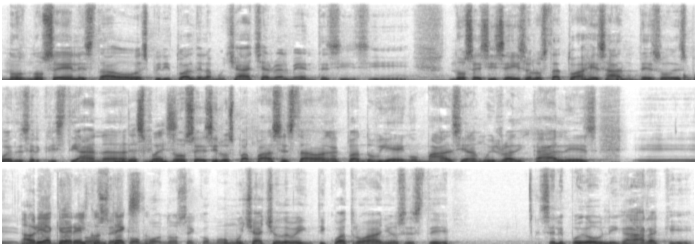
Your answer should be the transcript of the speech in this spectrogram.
no, no sé el estado espiritual de la muchacha realmente, si, si, no sé si se hizo los tatuajes antes o después de ser cristiana. Después. No sé si los papás estaban actuando bien o mal, si eran muy radicales. eh, Habría que ver el no sé contexto. cómo- no sé cómo un muchacho de 24 años, este, se le puede obligar a que,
